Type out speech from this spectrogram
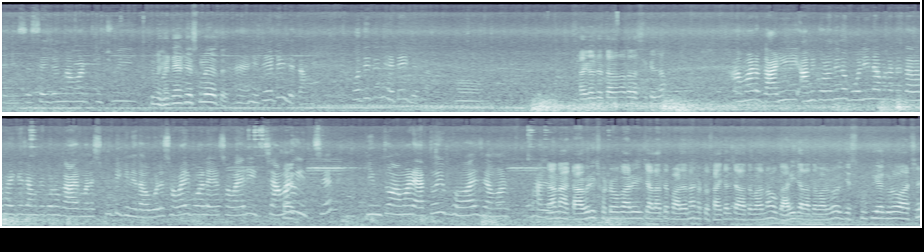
জিনিসে সেই জন্য আমার কিছুই তুমি হেঁটে হেঁটে স্কুলে যেতে? হ্যাঁ, হেঁটে হেঁটেই যেতাম। প্রতিদিন হেঁটেই যেতাম। সাইকেলটা চালানো তারা শিখে যাও? আমার গাড়ি আমি কোনোদিনও বলি না আপনাদের দাদাভাইকে যে আমাকে কোনো মানে স্কুটি কিনে দাও বলে। সবাই বলে সবাইয়েরই ইচ্ছে আমারও ইচ্ছে কিন্তু আমার এতই ভয় যে আমার ভালো না না কাবেরি ছোটো গাড়ি চালাতে পারে না ছোটো সাইকেল চালাতে পারে না ও গাড়ি চালাতে পারবে। ওই যে স্কুটি এগুলো আছে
